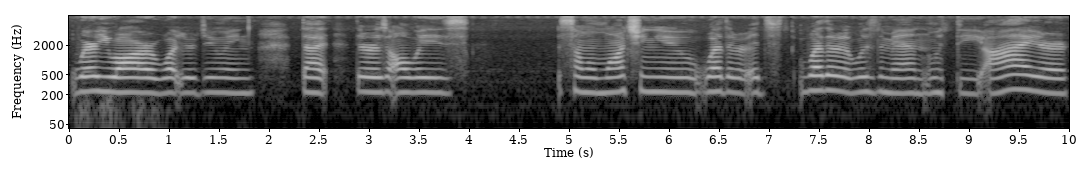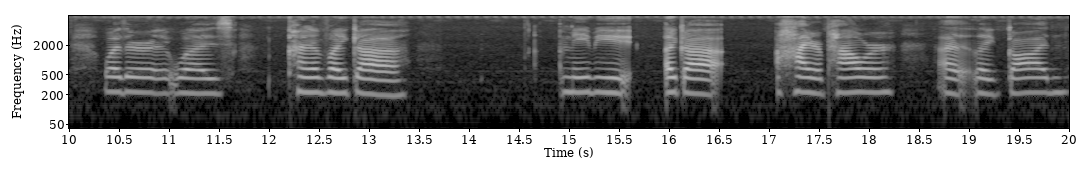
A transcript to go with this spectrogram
where you are, what you're doing, that there is always someone watching you, whether it's whether it was the man with the eye or whether it was kind of like a maybe like a, a higher power, uh, like God.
